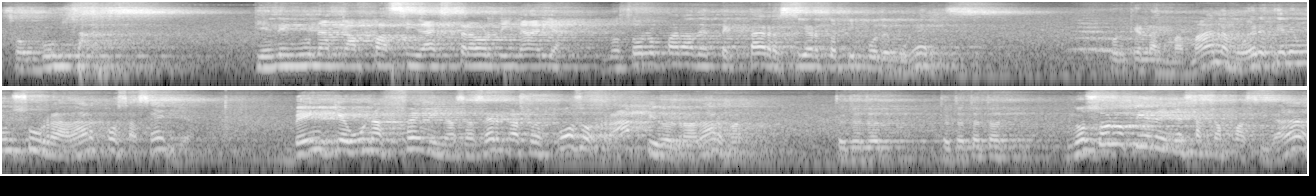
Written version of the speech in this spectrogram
son musas. Tienen una capacidad extraordinaria, no solo para detectar cierto tipo de mujeres, porque las mamás, las mujeres tienen un subradar cosa seria. Ven que una fémina se acerca a su esposo, rápido el radar va. No solo tienen esa capacidad,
